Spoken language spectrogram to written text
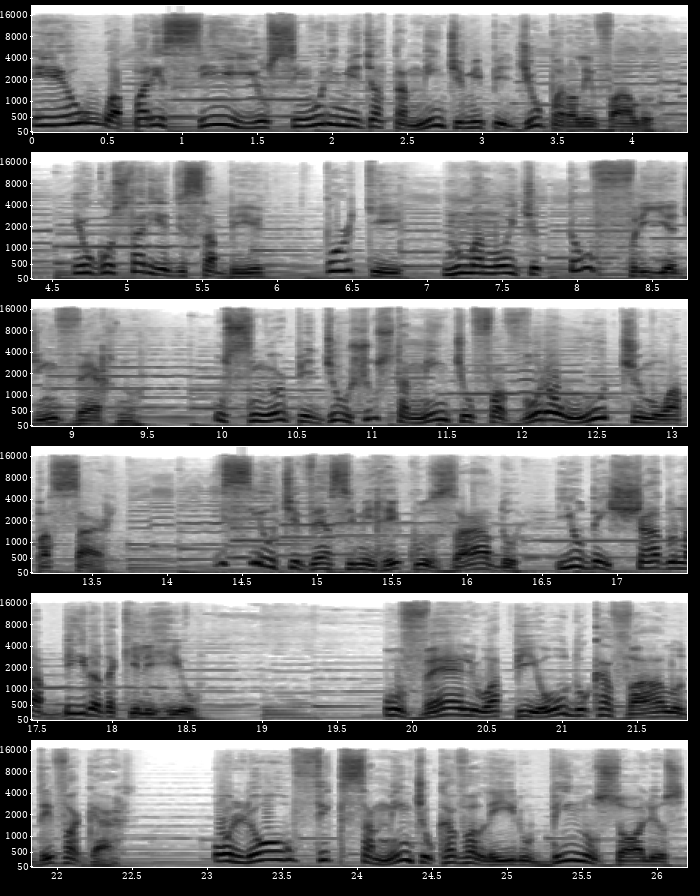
eu apareci e o senhor imediatamente me pediu para levá-lo. Eu gostaria de saber por que, numa noite tão fria de inverno, o Senhor pediu justamente o favor ao último a passar? E se eu tivesse me recusado e o deixado na beira daquele rio? O velho apiou do cavalo devagar, olhou fixamente o cavaleiro bem nos olhos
